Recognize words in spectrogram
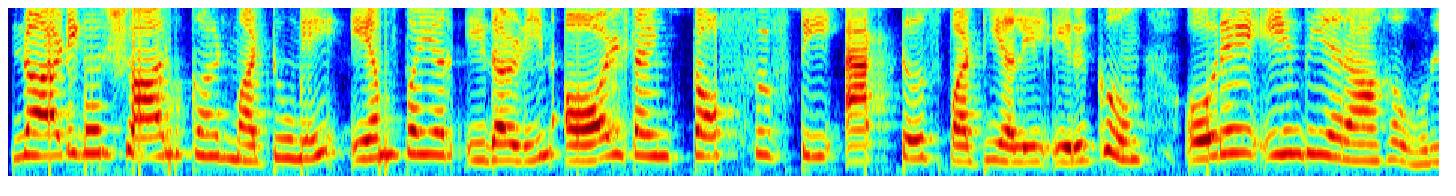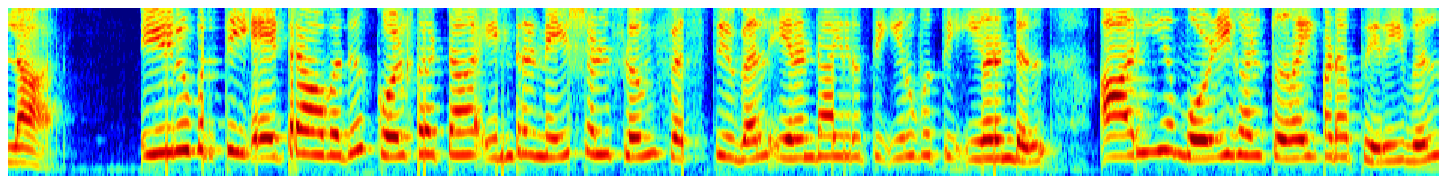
நடிகர் ஷாருக் கான் மட்டுமே எம்பயர் இதழின் ஆல் டைம் டாப் 50 ஆக்டர்ஸ் பட்டியலில் இருக்கும் ஒரே இந்தியராக உள்ளார். இருபத்தி எட்டாவது கொல்கத்தா இன்டர்நேஷனல் பிலிம் ஃபெஸ்டிவல் இரண்டாயிரத்தி இருபத்தி இரண்டில் அரிய மொழிகள் திரைப்பட பிரிவில்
